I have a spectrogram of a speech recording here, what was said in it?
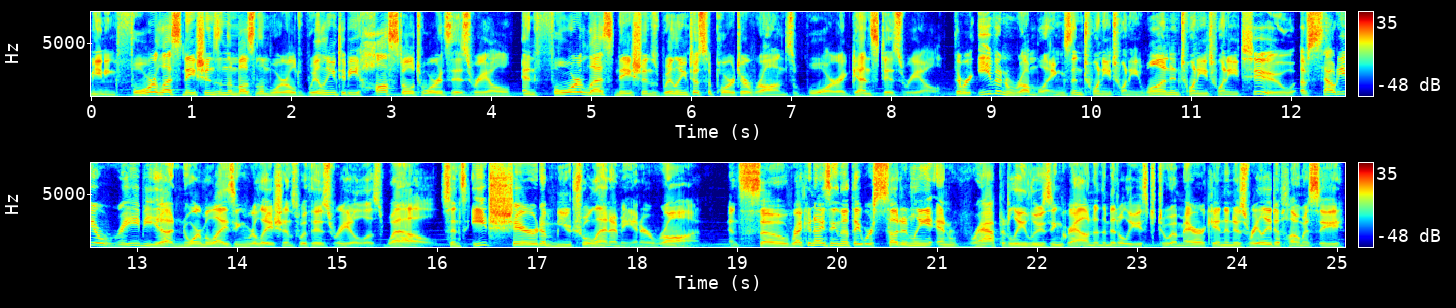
meaning four less nations in the Muslim world willing to be hostile towards Israel, and four less nations willing to support Iran's war against Israel. There were even rumblings in 2021 and 2022 of Saudi Arabia normalizing relations with Israel as well, since each shared a mutual enemy in Iran. And so, recognizing that they were suddenly and rapidly losing ground in the Middle East to American and Israeli diplomacy,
